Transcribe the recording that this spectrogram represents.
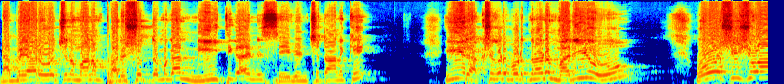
డెబ్బై ఆరు వచ్చిన మనం పరిశుద్ధముగా నీతిగా ఆయన్ని సేవించడానికి ఈ రక్షకుడు పుడుతున్నాడు. మరియు ఓ శిశువా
